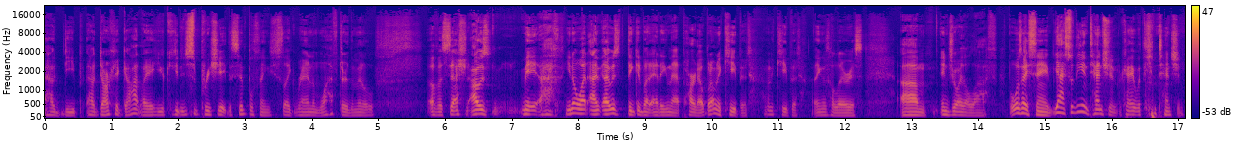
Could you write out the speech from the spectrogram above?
how deep, how dark it got. Like you can just appreciate the simple things, just like random laughter in the middle of a session. I was, ah, you know what? I, I was thinking about editing that part out, but I'm going to keep it. I'm going to keep it. I think it was hilarious. Um, enjoy the laugh. But what was I saying? Yeah, so the intention, okay, with the intention.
